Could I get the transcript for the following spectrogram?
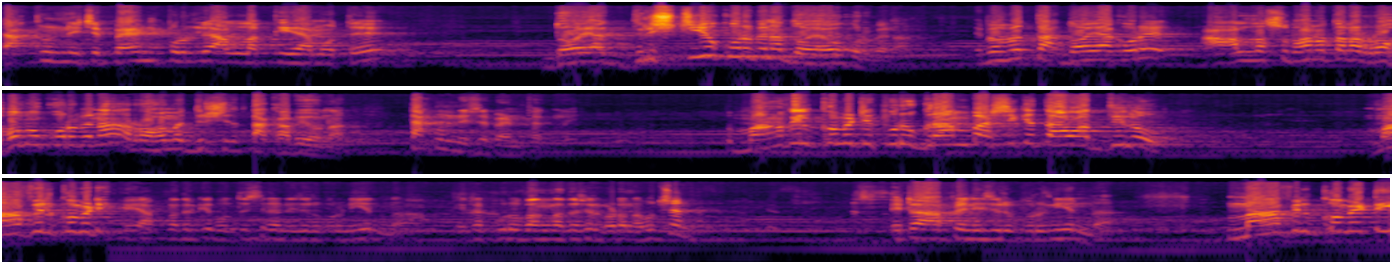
টাকনুর নিচে প্যান্ট পরলে আল্লাহ কিয়ামতে দয়া দৃষ্টিও করবে না, দয়াও করবে না। এভাবে তা- দয়া করে আল্লাহ সুবহানাহু ওয়া তাআলা রহমও করবে না, রহমের দৃষ্টিতে তাকাবেও না টাকনুর নিচে প্যান্ট থাকলে। মাহফিল কমিটি পুরো গ্রামবাসীকে দাওয়াত দিল। মাহফিল কমিটি আপনাদেরকে বলতেছি না, নিজের উপর নিয়েন না। এটা পুরো বাংলাদেশের ঘটনা, বুঝছেন? এটা আপনি নিজের উপর নিয়েন না। মাহফিল কমিটি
